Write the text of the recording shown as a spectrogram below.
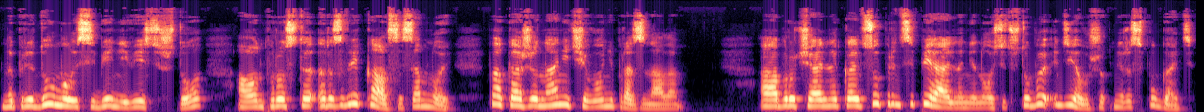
Напридумала себе не весть что, а он просто развлекался со мной, пока жена ничего не прознала. А обручальное кольцо принципиально не носит, чтобы девушек не распугать.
